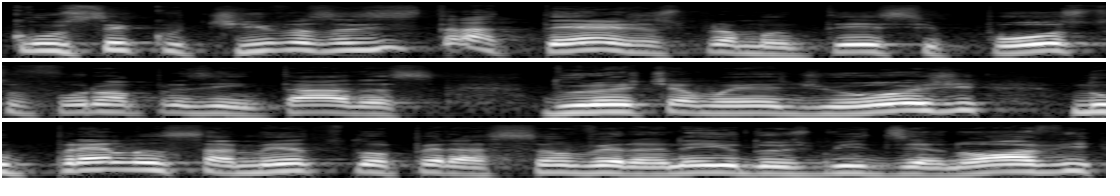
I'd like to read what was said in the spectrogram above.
consecutivas. As estratégias para manter esse posto foram apresentadas durante a manhã de hoje no pré-lançamento da Operação Veraneio 2019.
